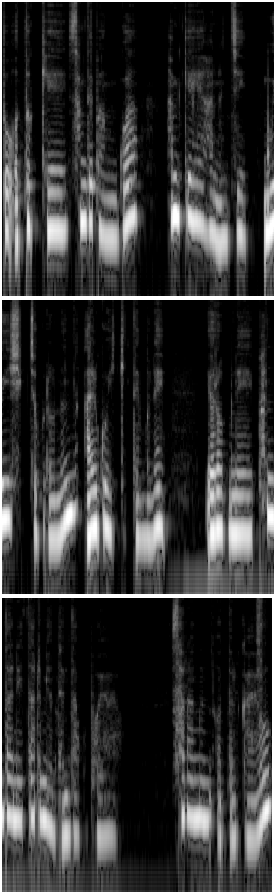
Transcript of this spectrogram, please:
또 어떻게 상대방과 함께 해야 하는지 무의식적으로는 알고 있기 때문에 여러분의 판단에 따르면 된다고 보여요. 사랑은 어떨까요?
